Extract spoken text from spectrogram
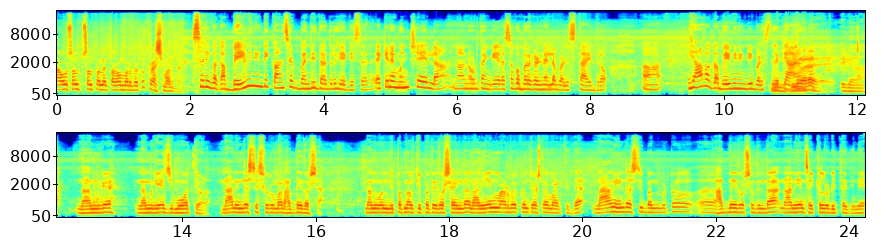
ನಾವು ಸ್ವಲ್ಪ ಸ್ವಲ್ಪನೇ ತೊಗೊಂಬರ್ಬೇಕು ಕ್ರಶ್ ಮಾಡಬೇಕು. ಸರ್ ಇವಾಗ ಬೇವಿನ ಹಿಂಡಿ ಕಾನ್ಸೆಪ್ಟ್ ಬಂದಿದ್ದಾದರೂ ಹೇಗೆ ಸರ್ ಯಾಕೆಂದರೆ ಮುಂಚೆ ಎಲ್ಲ ನಾವು ನೋಡ್ದಂಗೆ ರಸಗೊಬ್ಬರಗಳನ್ನೆಲ್ಲ ಬಳಸ್ತಾ ಇದ್ರು. ಯಾವಾಗ ಬೇವಿನ ಹಿಂಡಿ ಬಳಸೋದಕ್ಕೆ ಈಗ ನನಗೆ ನನಗೆ ಏಜ್ ಮೂವತ್ತೇಳು. ನಾನು ಇಂಡಸ್ಟ್ರಿ ಶುರು ಮಾಡಿ ಹದಿನೈದು ವರ್ಷ. ನನಗೊಂದು ಇಪ್ಪತ್ನಾಲ್ಕು, ಇಪ್ಪತ್ತೈದು ವರ್ಷದಿಂದ ನಾನು ಏನು ಮಾಡಬೇಕು ಅಂತ ಯೋಚನೆ ಮಾಡ್ತಿದ್ದೆ. ನಾನು ಇಂಡಸ್ಟ್ರಿ ಬಂದ್ಬಿಟ್ಟು ಹದಿನೈದು ವರ್ಷದಿಂದ ನಾನು ಏನು ಸೈಕಲ್ ಹೊಡಿತಾ ಇದ್ದೀನಿ,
